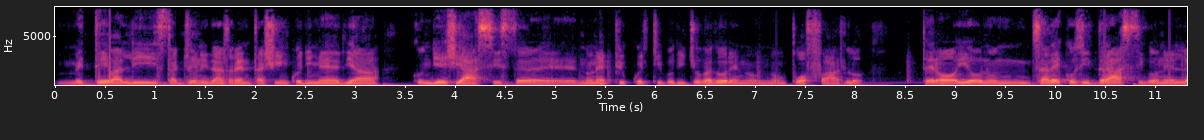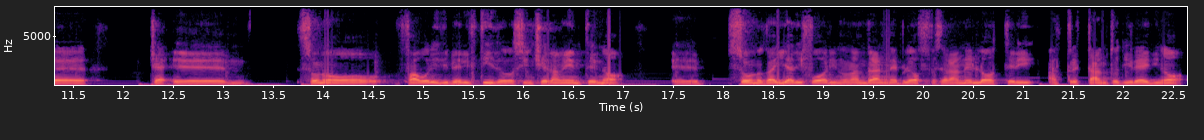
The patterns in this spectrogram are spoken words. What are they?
metteva lì stagioni da 35 di media con 10 assist, eh, non è più quel tipo di giocatore, non, non, può farlo. Però io non sarei così drastico nel... Cioè, eh, sono favoriti per il titolo? Sinceramente no. Eh, sono tagliati fuori, non andranno ai playoff, saranno in lottery? Altrettanto direi di no.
